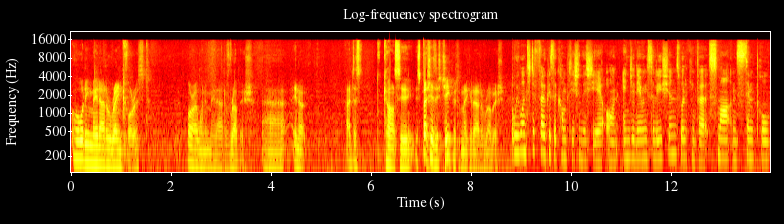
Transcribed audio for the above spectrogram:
hoarding made out of rainforest, or I want it made out of rubbish. Uh, you know, I just can't see, especially as it's cheaper to make it out of rubbish. We wanted to focus the competition this year on engineering solutions. We're looking for smart and simple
